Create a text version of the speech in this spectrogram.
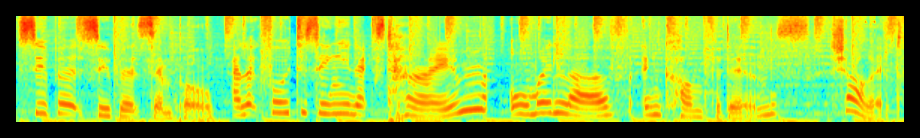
Super, super simple. I look forward to seeing you next time. All my love and confidence, Charlotte.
